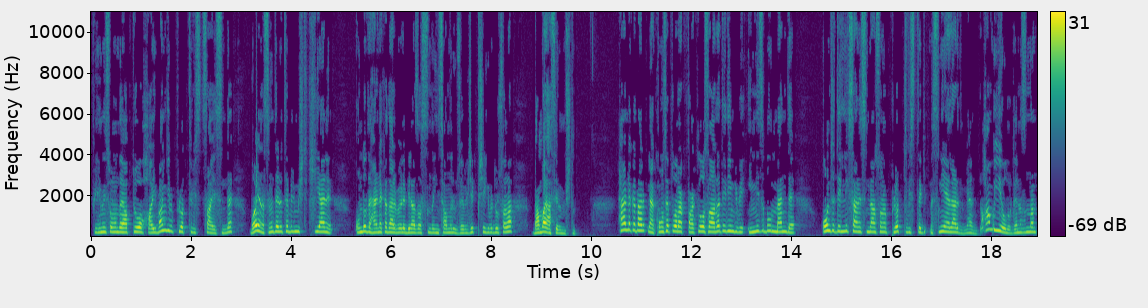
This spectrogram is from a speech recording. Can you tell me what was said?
filmin sonunda yaptığı o hayvan gibi plot twist sayesinde vay anasını delirtebilmişti ki yani onda da her ne kadar böyle biraz aslında insanları üzebilecek bir şey gibi dursa da ben bayağı sevinmiştim. Her ne kadar yani konsept olarak farklı olsalar da dediğim gibi Invisible Man de onca delilik sahnesinden sonra plot twist'e gitmesini yeğlerdim. Yani daha mı iyi olurdu? En azından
